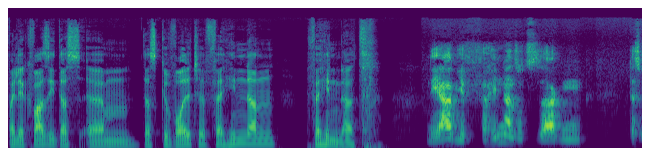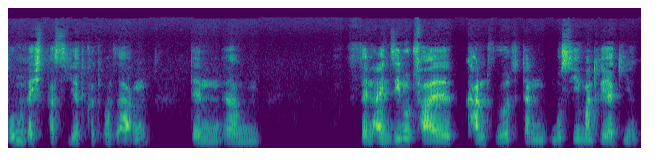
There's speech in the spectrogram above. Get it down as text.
Weil ihr quasi das, ähm, das gewollte Verhindern verhindert. Naja, wir verhindern sozusagen, dass Unrecht passiert, könnte man sagen. Denn ähm, wenn ein Seenotfall bekannt wird, dann muss jemand reagieren.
